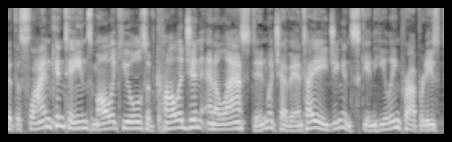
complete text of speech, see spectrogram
that the slime contains molecules of collagen and elastin, which have anti-aging and skin healing properties.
